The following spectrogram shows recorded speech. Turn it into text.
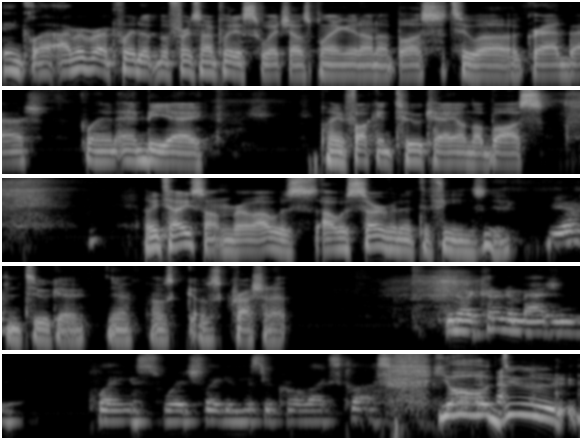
in class. I remember I played it the first time I played a Switch. I was playing it on a bus to a grad bash, playing NBA, playing fucking 2K on the bus. Let me tell you something, bro. I was I was serving at the fiends, dude. Yeah. In 2K, yeah, I was I was crushing it. You know, I couldn't imagine playing a Switch like in Mr. Krolak's class. Yo, dude,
